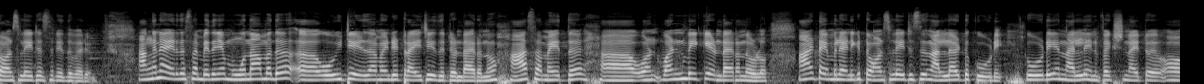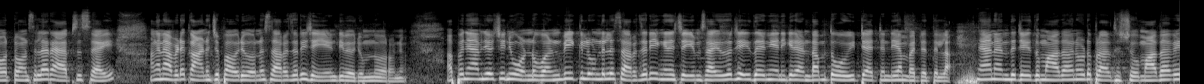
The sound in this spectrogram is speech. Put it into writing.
ടോൺസിലൈറ്റിസിന്റെ ഇത് വരും. അങ്ങനെ ആയിരുന്ന സമയത്ത് ഞാൻ മൂന്നാമത് ഒ ടി എഴുതാൻ വേണ്ടി ട്രൈ ചെയ്തിട്ടുണ്ടായിരുന്നു. ആ സമയത്ത് വൺ വീക്കേ ഉണ്ടായിരുന്നുള്ളൂ. ആ ടൈമിൽ എനിക്ക് ടോൺസിലൈറ്റിസ് നല്ലതായിട്ട് കൂടി. കൂടി നല്ല ഇൻഫെക്ഷനായിട്ട് ടോൺസിലർ ആപ്സിസ് ആയി. അങ്ങനെ അവിടെ കാണിച്ചപ്പോൾ അവർ പറഞ്ഞു സർജറി ചെയ്യേണ്ടി വരും എന്ന് പറഞ്ഞു. അപ്പോൾ ഞാൻ ചോദിച്ചു ഇനി വൺ വീക്കിനുള്ളിൽ സർജറി ഇങ്ങനെ ചെയ്യും. സർജറി ചെയ്ത് കഴിഞ്ഞാൽ എനിക്ക് രണ്ടാമത്തെ ടി അറ്റൻഡ് ചെയ്യാൻ പറ്റത്തില്ല. ഞാൻ എന്ത് ചെയ്തു? മാതാവിനോട് പ്രാർത്ഥിച്ചു. മാതാവെ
